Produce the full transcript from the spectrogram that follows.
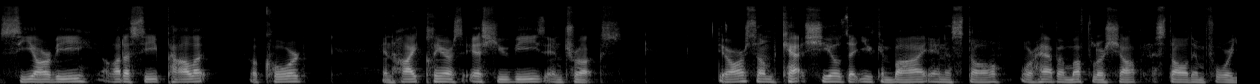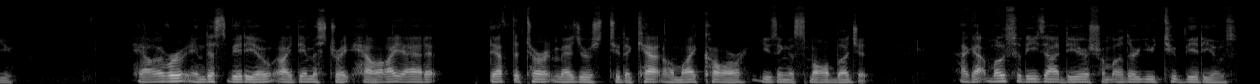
CRV, Odyssey Pilot, Accord, and high clearance SUVs and trucks. There are some cat shields that you can buy and install or have a muffler shop install them for you. However, in this video I demonstrate how I added theft deterrent measures to the cat on my car using a small budget. I got most of these ideas from other YouTube videos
